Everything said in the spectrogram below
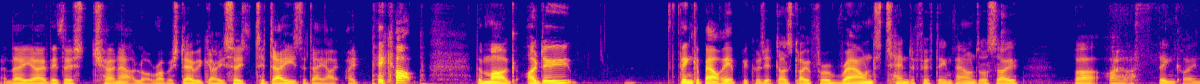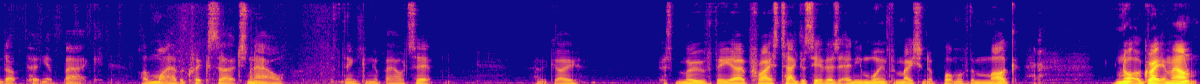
And they uh, they just churn out a lot of rubbish. There we go. So today's the day I, I pick up the mug. I do think about it because it does go for around ten to fifteen pounds or so, but I, I think I end up putting it back. I might have a quick search now, thinking about it. There we go. Let's move the uh, price tag to see if there's any more information at the bottom of the mug. Not a great amount.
